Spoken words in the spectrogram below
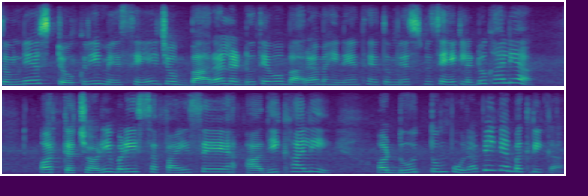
तुमने उस टोकरी में से जो बारह लड्डू थे, वो बारह महीने थे, तुमने उसमें से एक लड्डू खा लिया? और कचौड़ी बड़ी सफ़ाई से आधी खा ली और दूध तुम पूरा पी गए बकरी का?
